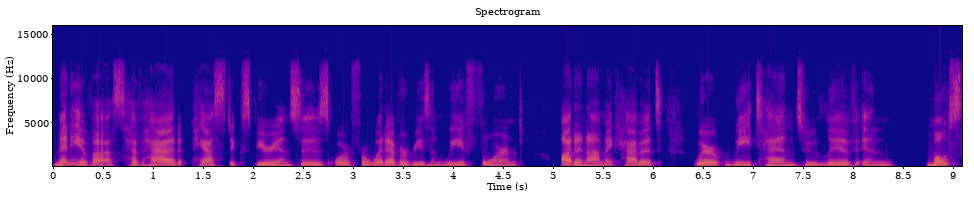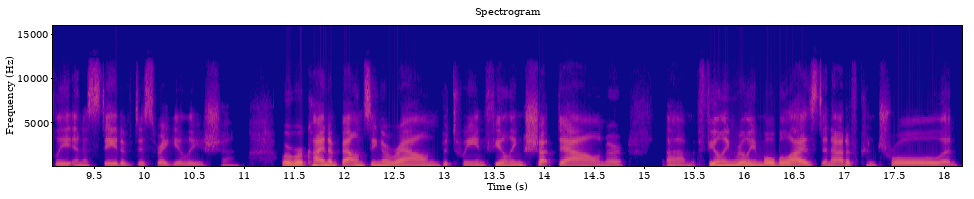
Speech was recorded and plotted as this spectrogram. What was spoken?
many of us have had past experiences, or for whatever reason, we've formed autonomic habits where we tend to live in mostly in a state of dysregulation where we're kind of bouncing around between feeling shut down or um, feeling really mobilized and out of control. And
